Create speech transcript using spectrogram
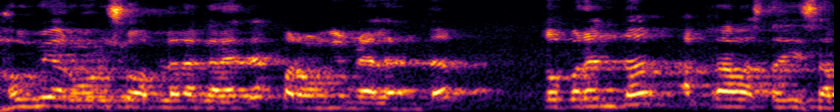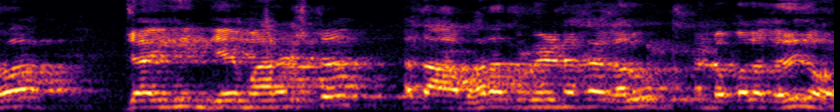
भव्य रोड शो आपल्याला करायचा परवानगी मिळाल्यानंतर. तोपर्यंत अकरा वाजताची सभा. जय हिंद जय महाराष्ट्र. आता आभारात वेळ नका घालू आणि लोकांना घरी जाऊ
